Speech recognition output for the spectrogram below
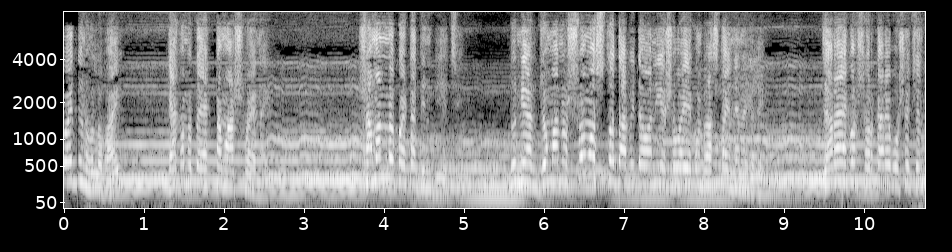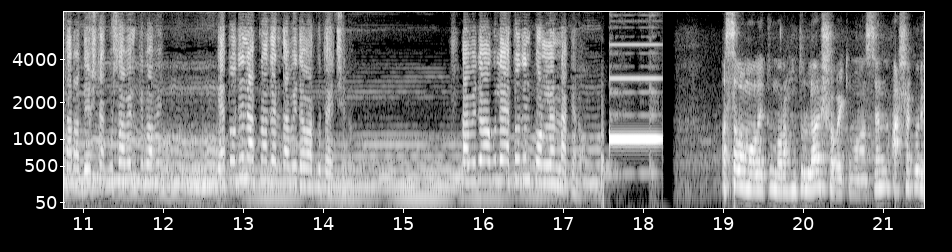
কয়দিন হলো ভাই? এখনও তো একটা মাস হয় নাই। সামান্য কয়টা দিন দিয়েছে। দুনিয়ার জমানো সমস্ত দাবি দেওয়া নিয়ে সবাই এখন রাস্তায় নেমে গেলে। যারা এখন সরকারে বসেছেন, তারা দেশটা গুছাবেন কীভাবে? এতদিন আপনাদের দাবি দেওয়া কোথায় ছিল? দাবি দেওয়াগুলো এতদিন করলেন না কেন? আসসালামু আলাইকুম রহমতুল্লাহ, সবাই কেমন আছেন? আশা করি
